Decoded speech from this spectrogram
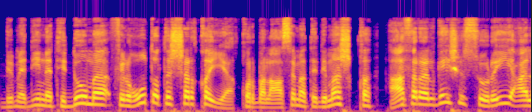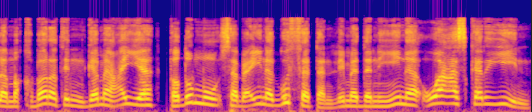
بمدينة دوما في الغوطة الشرقية قرب العاصمة دمشق عثر الجيش السوري على مقبرة جماعية تضم سبعين جثة لمدنيين وعسكريين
